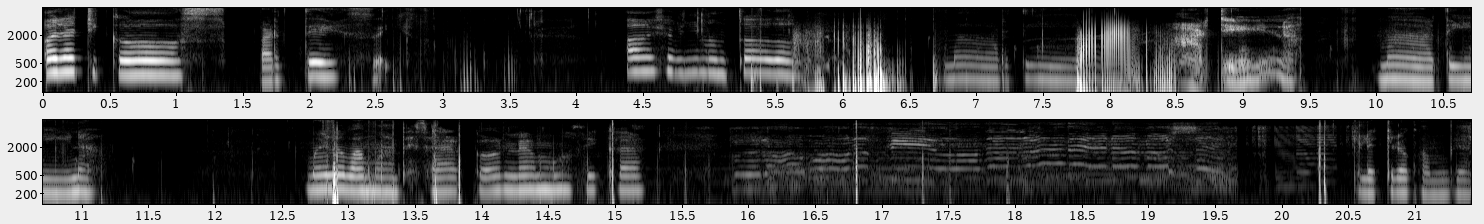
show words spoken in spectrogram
Hola chicos, parte 6. Ah, ya vinieron todos. Martina, Martina, Martina. Bueno, vamos a empezar con la música. Le quiero cambiar.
